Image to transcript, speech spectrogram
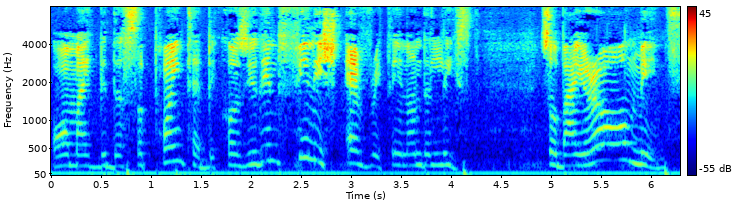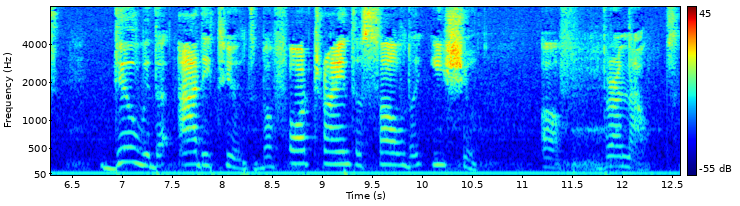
or might be disappointed because you didn't finish everything on the list. So, by all means, deal with the attitudes before trying to solve the issue of burnout.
